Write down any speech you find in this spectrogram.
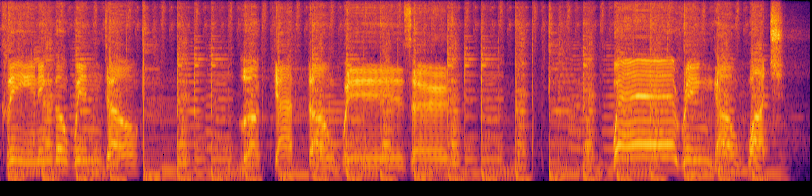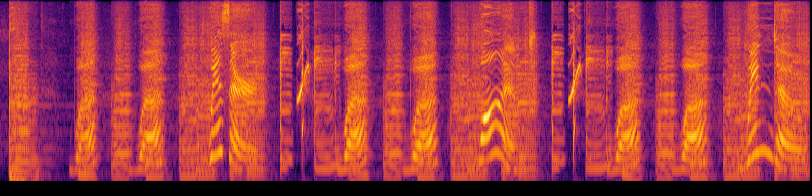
cleaning the window. Look at the wizard wearing a watch. W, W, w, wand. W, w, window.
